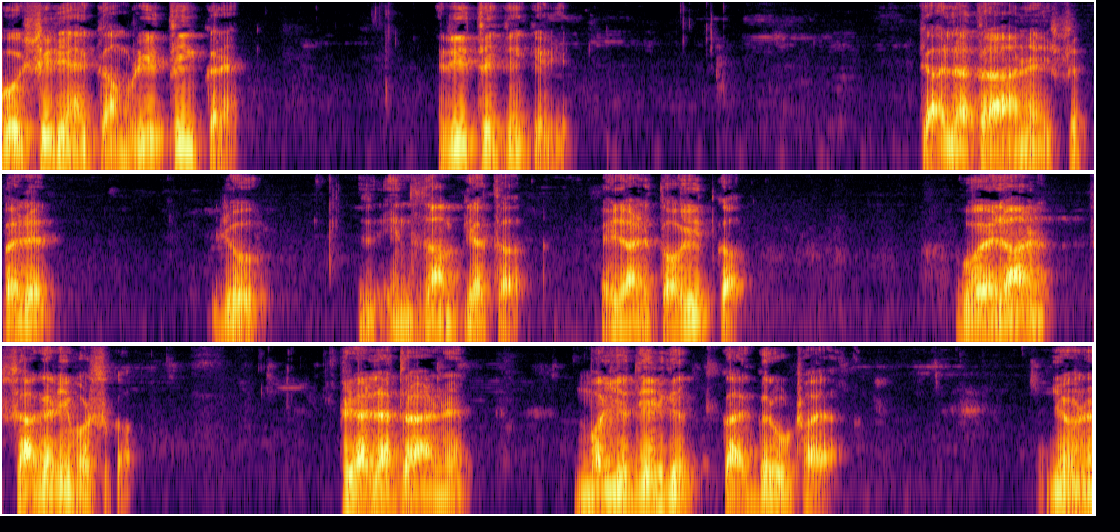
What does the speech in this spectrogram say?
وہ اسی لیے ہیں کہ ہم ری تھنک کریں ری تھنکنگ کے لیے کہ اللہ تعالیٰ نے اس سے پہلے جو انتظام کیا تھا اعلان توحید کا وہ اعلان نہیں بڑھ سکا پھر اللہ تعالیٰ نے محی کے کا گروہ اٹھایا جنہوں نے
